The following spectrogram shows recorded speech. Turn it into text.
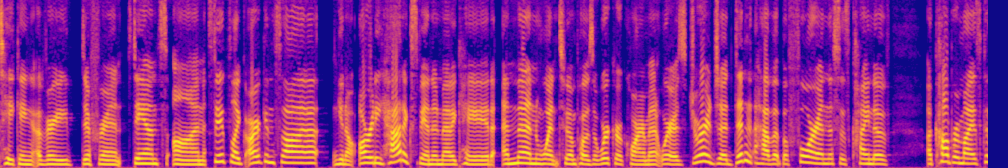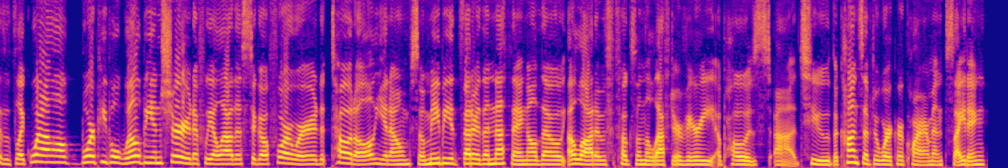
taking a very different stance on states like Arkansas you know, already had expanded Medicaid and then went to impose a work requirement, whereas Georgia didn't have it before. And this is kind of a compromise because it's like, well, more people will be insured if we allow this to go forward total, you know, so maybe it's better than nothing. Although a lot of folks on the left are very opposed uh, to the concept of work requirements, citing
